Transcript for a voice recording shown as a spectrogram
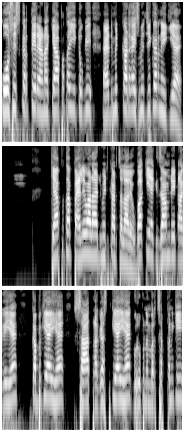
कोशिश करते रहना, क्या पता ये क्योंकि एडमिट कार्ड का इसमें ज़िक्र नहीं किया है। क्या पता पहले वाला एडमिट कार्ड चला रहे हो। बाकी एग्ज़ाम डेट आ गई है, कब की आई है? सात अगस्त की आई है ग्रुप नंबर छप्पन की,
